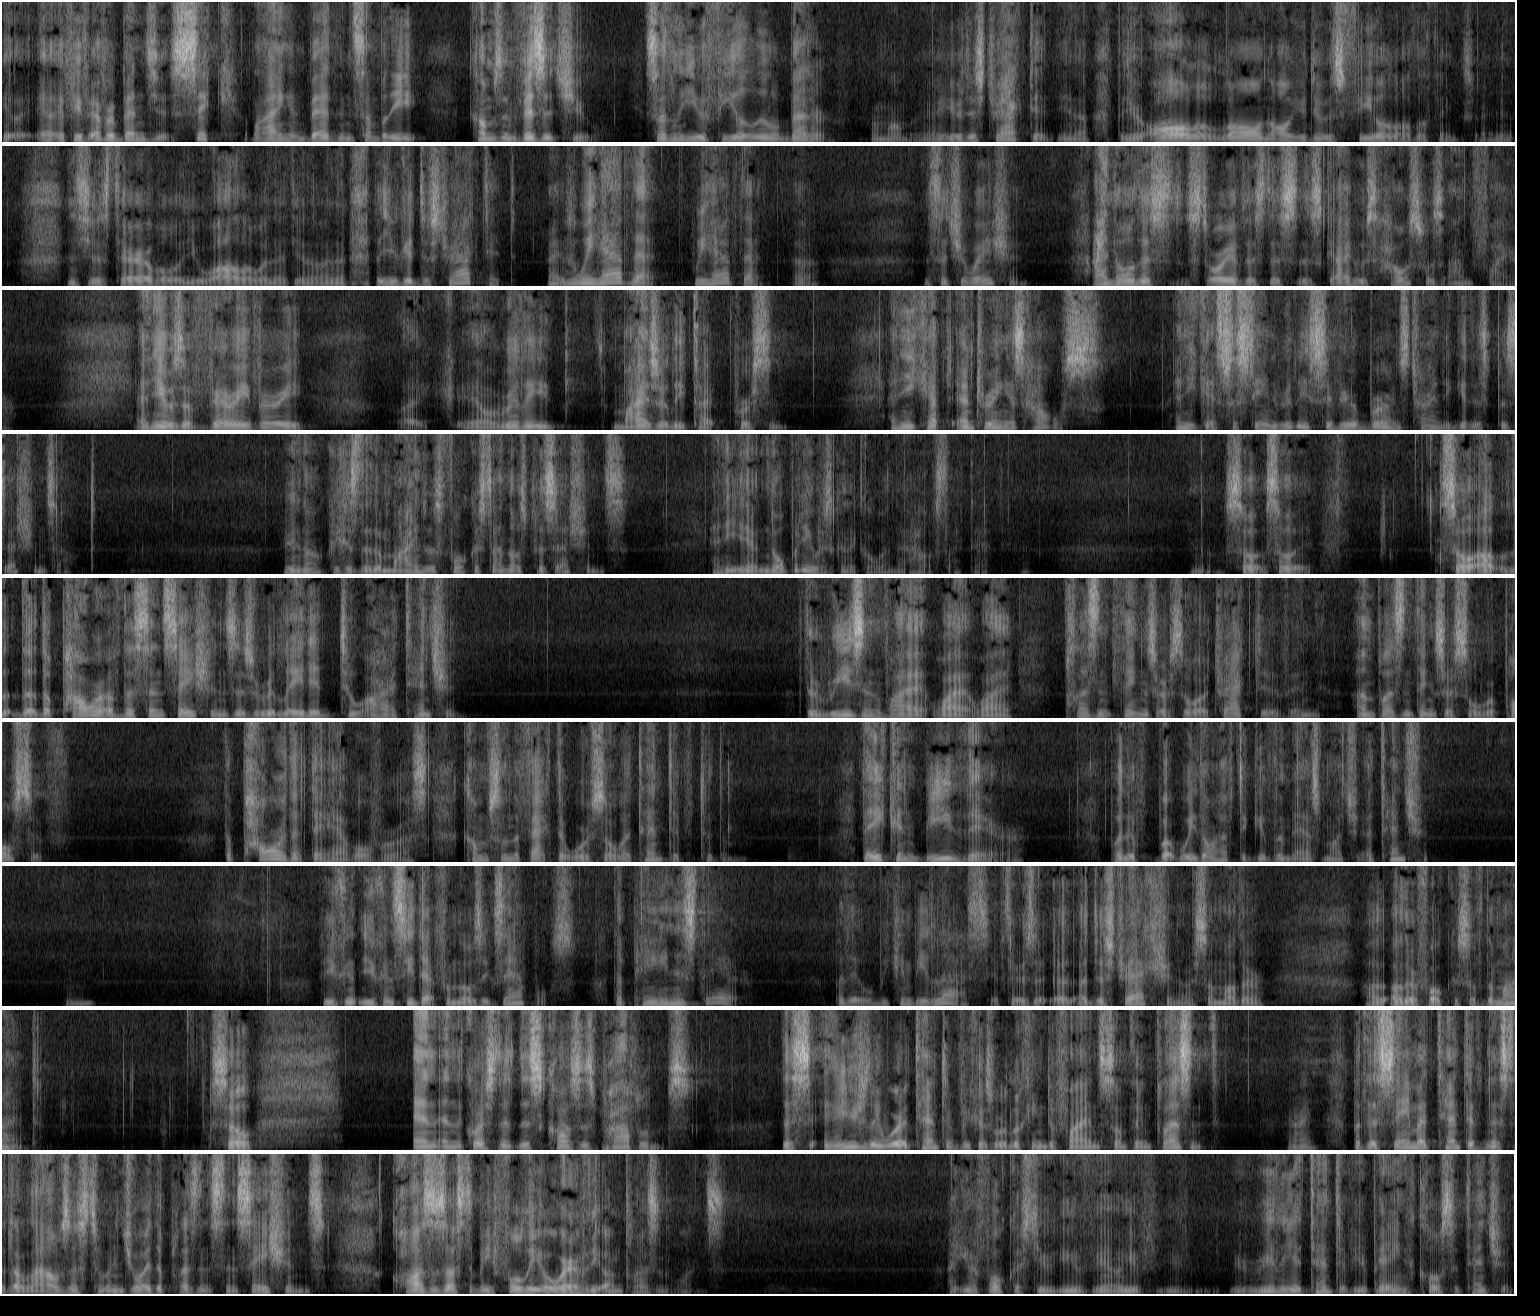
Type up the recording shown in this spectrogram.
If you've ever been sick, lying in bed, and somebody comes and visits you, suddenly you feel a little better for a moment. Right? You're distracted, you know, but you're all alone. All you do is feel all the things, right? You know? It's just terrible, and you wallow in it, you know, and then, but you get distracted, right? So we have that. We have that uh, situation. I know this story of this this this guy whose house was on fire, and he was a very very, like you know, really miserly type person, and he kept entering his house, and he sustained really severe burns trying to get his possessions out. You know, because the, the mind was focused on those possessions. And he, you know, nobody was going to go in that house like that. You know? so, so So uh, the, the power of the sensations is related to our attention. The reason why, why, why pleasant things are so attractive and unpleasant things are so repulsive, the power that they have over us comes from the fact that we're so attentive to them. They can be there, but, if, but we don't have to give them as much attention. Hmm? You, can, you can see that from those examples. The pain is there but it be, can be less if there's a, a, a distraction or some other uh, other focus of the mind. So, and and of course this, this causes problems. This usually we're attentive because we're looking to find something pleasant, right? But the same attentiveness that allows us to enjoy the pleasant sensations causes us to be fully aware of the unpleasant ones. Right? You're focused. You you you know you've, you're really attentive. You're paying close attention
